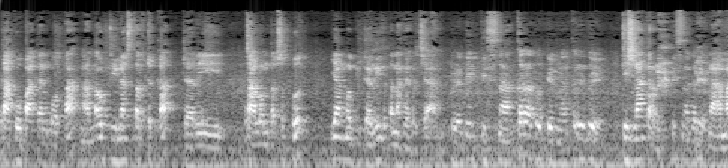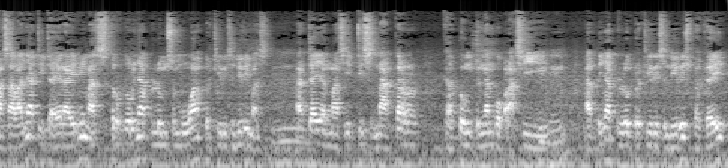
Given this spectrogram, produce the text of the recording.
kabupaten kota atau dinas terdekat dari calon tersebut yang membidangi ketenaga kerjaan. Berarti disnaker atau demnaker itu ya? Disnaker. Disnaker ya? Nah, masalahnya di daerah ini Mas strukturnya belum semua berdiri sendiri, Mas. Hmm. Ada yang masih disnaker gabung dengan koperasi. Mhm. Artinya belum berdiri sendiri sebagai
